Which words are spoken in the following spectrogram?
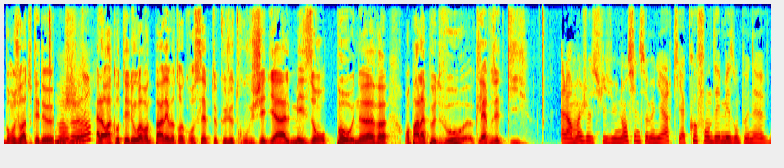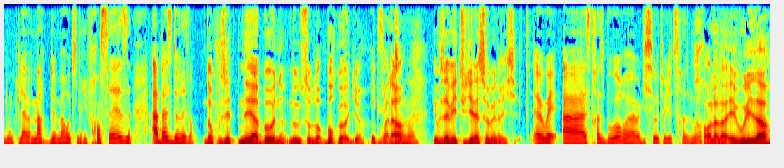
Bonjour à toutes les deux. Bonjour. Alors racontez-nous, avant de parler de votre concept que je trouve génial, maison peau neuve, on parle un peu de vous. Claire, vous êtes qui? Alors moi, je suis une ancienne sommelière qui a cofondé Maison Peau-Neuve, donc la marque de maroquinerie française à base de raisin. Donc vous êtes né à Beaune, nous sommes en Bourgogne. Voilà. Exactement. Et vous avez étudié la sommellerie. Euh, ouais, à Strasbourg, euh, au lycée hôtelier de Strasbourg. Oh là là. Et vous, Lisa?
